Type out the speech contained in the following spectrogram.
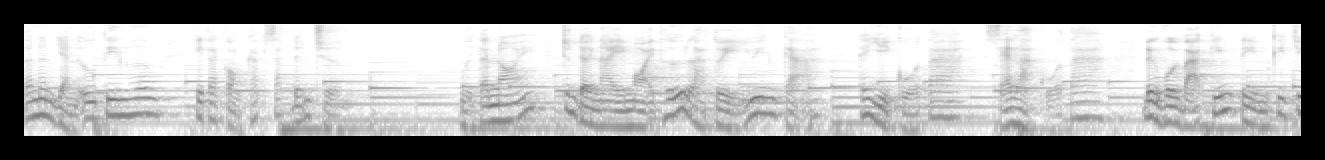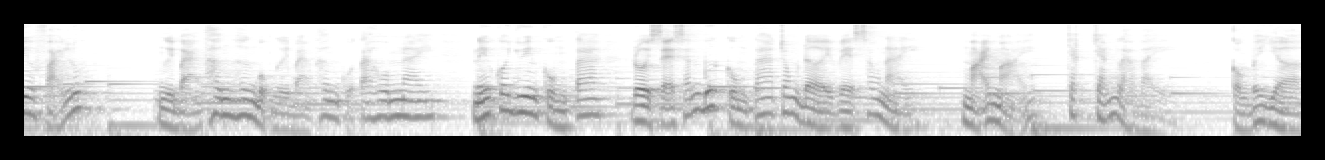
ta nên dành ưu tiên hơn khi ta còn cắp sách đến trường người ta nói, trên đời này mọi thứ là tùy duyên cả. Cái gì của ta sẽ là của ta. Đừng vội vã kiếm tìm khi chưa phải lúc. Người bạn thân hơn một người bạn thân của ta hôm nay. Nếu có duyên cùng ta, rồi sẽ sánh bước cùng ta trong đời về sau này. Mãi mãi, chắc chắn là vậy. Còn bây giờ,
